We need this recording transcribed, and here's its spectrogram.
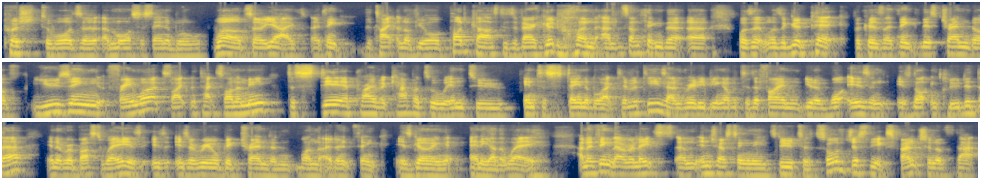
push towards a, a more sustainable world. So yeah, I, I, think the title of your podcast is a very good one and something that uh, was a, was a good pick because I think this trend of using frameworks like the taxonomy to steer private capital into into sustainable activities and really being able to define you know what is and is not included there in a robust way is is, is a real big trend and one that I don't think is going any other way. And I think that relates um, interestingly to, to sort of just the expansion of that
